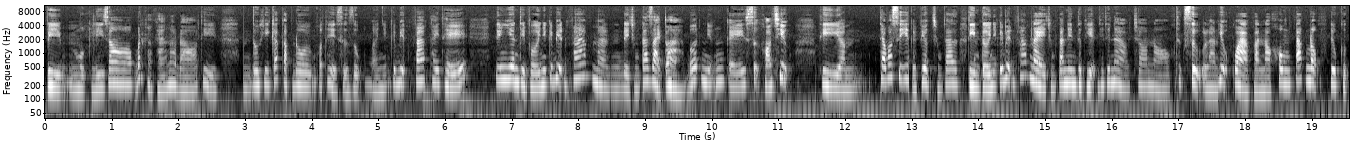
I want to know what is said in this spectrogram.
Vì một cái lý do bất khả kháng nào đó thì đôi khi các cặp đôi cũng có thể sử dụng à, những cái biện pháp thay thế. Tuy nhiên thì với những cái biện pháp mà để chúng ta giải tỏa bớt những cái sự khó chịu thì theo bác sĩ cái việc chúng ta tìm tới những cái biện pháp này chúng ta nên thực hiện như thế nào cho nó thực sự là hiệu quả và nó không tác động tiêu cực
